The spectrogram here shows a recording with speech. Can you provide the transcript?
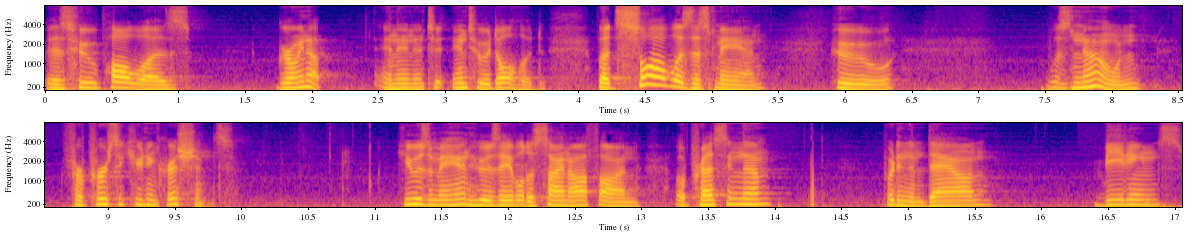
is who Paul was growing up and into, into adulthood. But Saul was this man who was known for persecuting Christians. He was a man who was able to sign off on oppressing them, putting them down, beatings,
